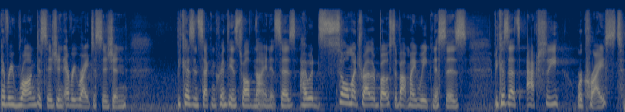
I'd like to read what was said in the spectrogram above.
every wrong decision, every right decision. Because in 2 Corinthians 12 9, it says, I would so much rather boast about my weaknesses because that's actually where Christ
